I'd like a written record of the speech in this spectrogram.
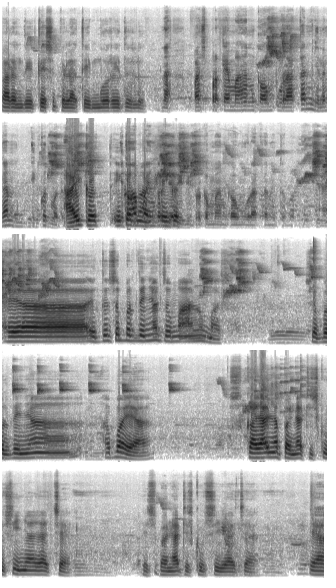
Parangtritis sebelah timur itu loh Nah, pas perkemahan kaum Urakan jenengan ikut Mbak? ah, ikut Itu ikut apa Mas, yang terjadi ikut di perkemahan kaum Urakan itu, Mbak? Ya itu sepertinya cuma anu mas, sepertinya apa ya? Kayaknya banyak diskusinya saja, Dis- banyak diskusi aja. Ya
